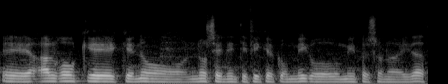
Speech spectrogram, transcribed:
eh, algo que, que no, no se identifique conmigo o mi personalidad.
